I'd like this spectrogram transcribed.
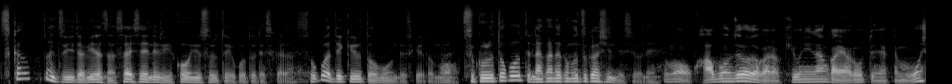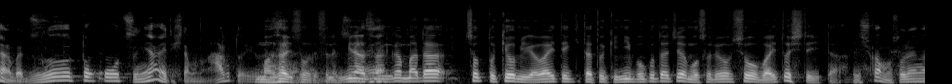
使うことについては皆さん再生エネルギー購入するということですからそこはできると思うんですけども作るところってなかなか難しいんですよね。もうカーボンゼロだから急に何かやろうってんじゃなくても御社の場合ずっとこう積み上げてきたものがあるという、ね、まさにそうですね。皆さんがまだちょっと興味が湧いてきた時に僕たちはもうそれを商売としていた。しかもそれが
